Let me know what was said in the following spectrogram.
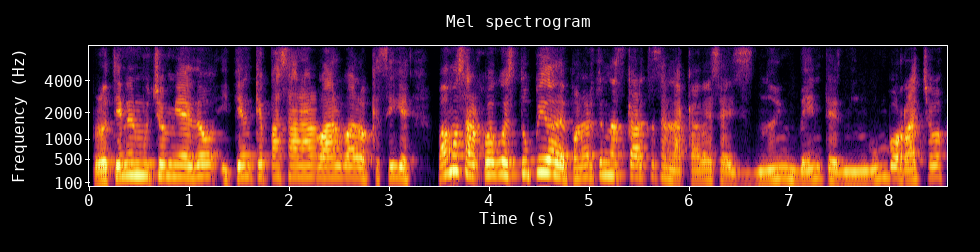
pero tienen mucho miedo y tienen que pasar algo, algo a lo que sigue. Vamos al juego estúpido de ponerte unas cartas en la cabeza y dices, no inventes, ningún borracho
